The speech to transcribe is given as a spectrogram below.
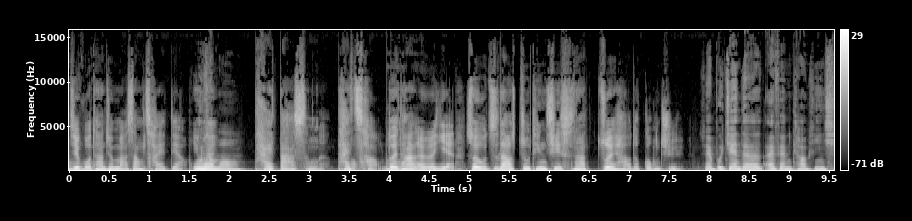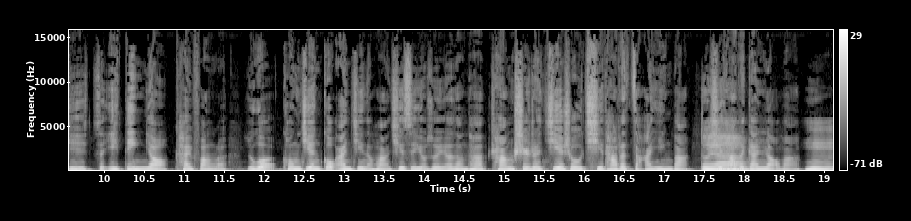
结果他就马上拆掉，因为？太大声了，太吵了，对他而言。所以我知道助听器是他最好的工具。所以不见得 FM 调频器这一定要开放了。如果空间够安静的话，其实有时候也要让他尝试着接收其他的杂音吧，对啊其他的干扰吧。嗯，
